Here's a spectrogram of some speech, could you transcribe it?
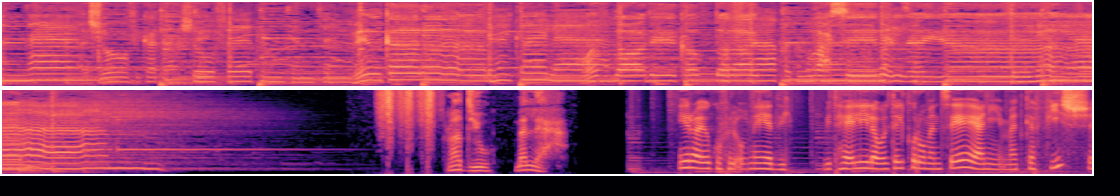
أشوفك اتهدي شوفك نتمتم في الكلام. في الكلام. وفي بعدك أفضل أعد وفراقك نضل واحسب نحسب في الأيام. الأيام راديو ملاح. إيه رايكم في الأغنية دي؟ بيتهيألي لو قلت لكم رومانسية يعني ما تكفيش.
